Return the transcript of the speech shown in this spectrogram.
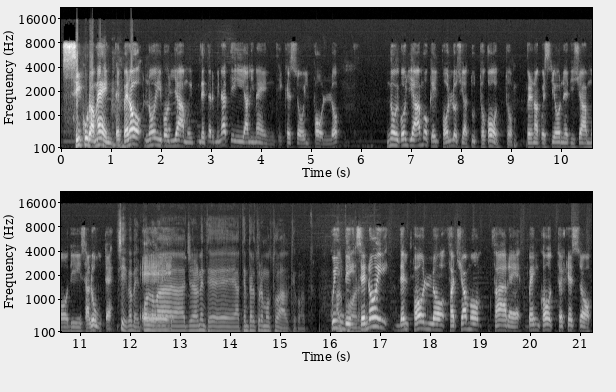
Sicuramente, però noi vogliamo in determinati alimenti, che so, il pollo, noi vogliamo che il pollo sia tutto cotto per una questione, diciamo, di salute. Sì, vabbè, il pollo Eh, va generalmente a temperature molto alte. cotto. Quindi se noi del pollo facciamo fare ben cotto, e che so,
